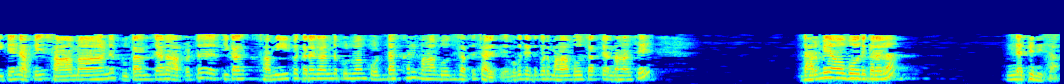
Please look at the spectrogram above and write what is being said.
ඒ කියන්නේ අපේ සාමාන්‍ය පෘථග්ජන අපට ටිකක් සමීප කරගන්න පුළුවන් පොඩ්ඩක් හරි මහා බෝධිසත්ව චරිතය. මොකද එතකොට මහා බෝධිසත්වයන් වහන්සේ ධර්මය අවබෝධ කරලා නැති නිසා.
